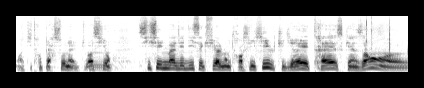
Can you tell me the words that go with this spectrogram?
à titre personnel. Tu vois, si, si c'est une maladie sexuellement transmissible, tu dirais 13, 15 ans. Euh,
